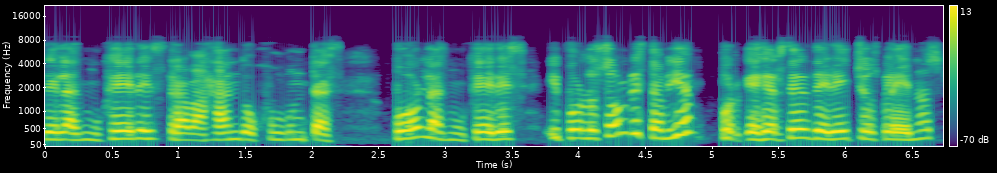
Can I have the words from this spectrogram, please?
de las mujeres trabajando juntas por las mujeres y por los hombres también, porque ejercer derechos plenos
